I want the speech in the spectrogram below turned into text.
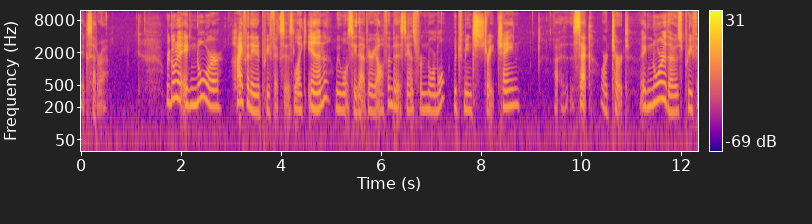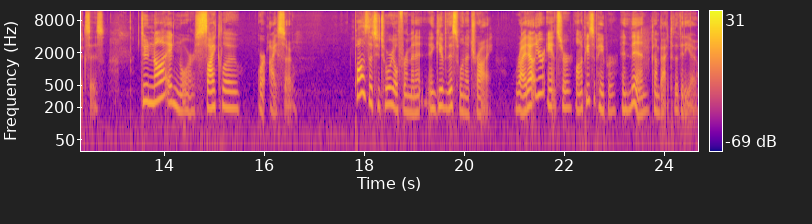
etc. We're going to ignore hyphenated prefixes like N, we won't see that very often, but it stands for normal, which means straight chain, uh, sec or tert. Ignore those prefixes. Do not ignore cyclo or iso. Pause the tutorial for a minute and give this one a try. Write out your answer on a piece of paper and then come back to the video.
